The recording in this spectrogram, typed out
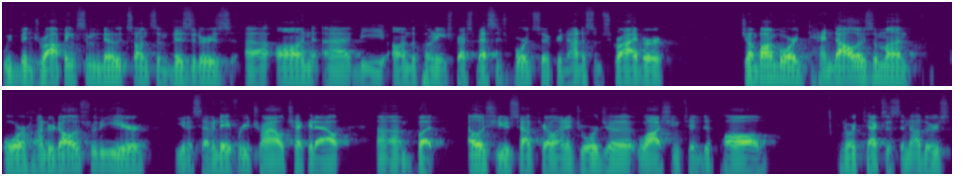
We've been dropping some notes on some visitors uh, on uh, the on the Pony Express message board. So if you're not a subscriber, jump on board. Ten dollars a month or hundred dollars for the year. You get a seven day free trial. Check it out. Um, but LSU, South Carolina, Georgia, Washington, DePaul, North Texas, and others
